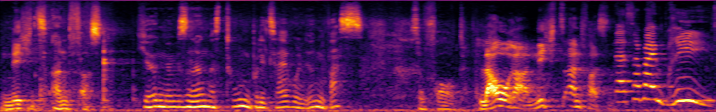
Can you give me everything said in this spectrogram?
Nichts anfassen. Jürgen, wir müssen irgendwas tun. Die Polizei wollen irgendwas. Sofort. Laura, nichts anfassen. Das ist aber ein Brief.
